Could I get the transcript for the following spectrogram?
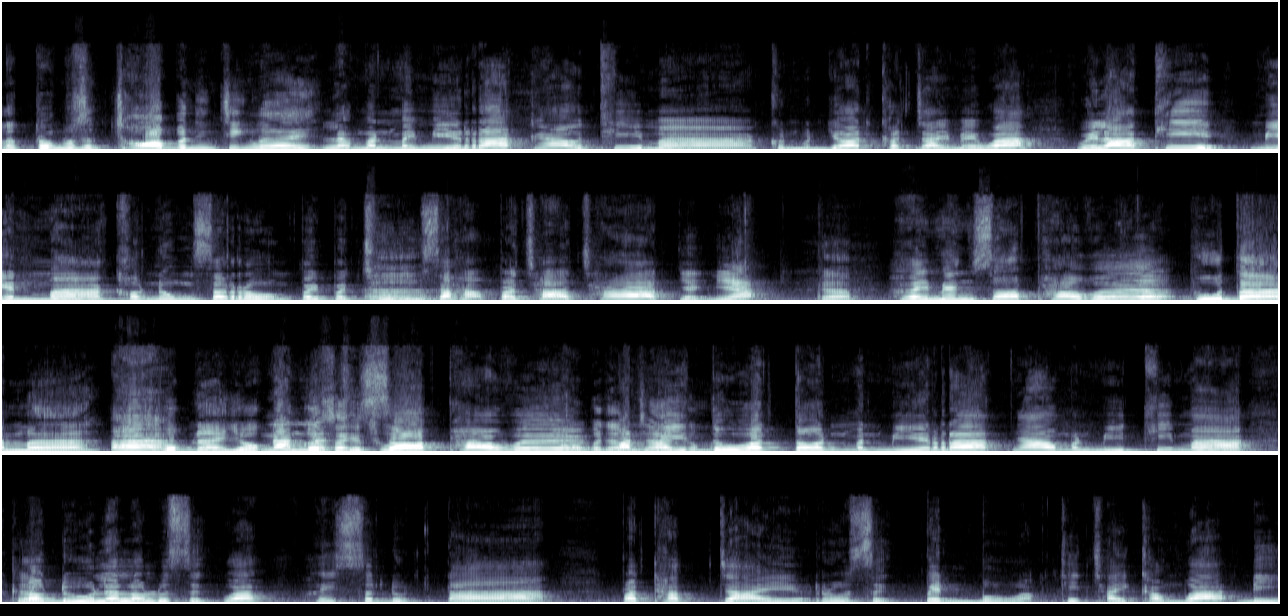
เราต้องรู้สึกชอบมันจริง ๆ เลย แล้วมันไม่มีรากเหง้าที่มาคุณบุญยอดเข้าใจไหมว่า เวลาที่เมียนมาเขานุ่งสโรงไปประชุมอ่า สหประชาชาติอย่างเงี้ย ครับ เฮ้ยแม่งซอฟต์พาวเวอร์ภูตานมาพบนายกนั่นก็น่ะใส่คือชุด ซอฟต์พาวเวอร์ของประจำมันชาติมีก็มาตัวตนมันมีรากเหง้ามันมีที่มา ครับ เราดูแล้วเรารู้สึกว่าเฮ้ยสะดุดตา ประทับใจรู้สึกเป็นบวกที่ใช้คำว่าดี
